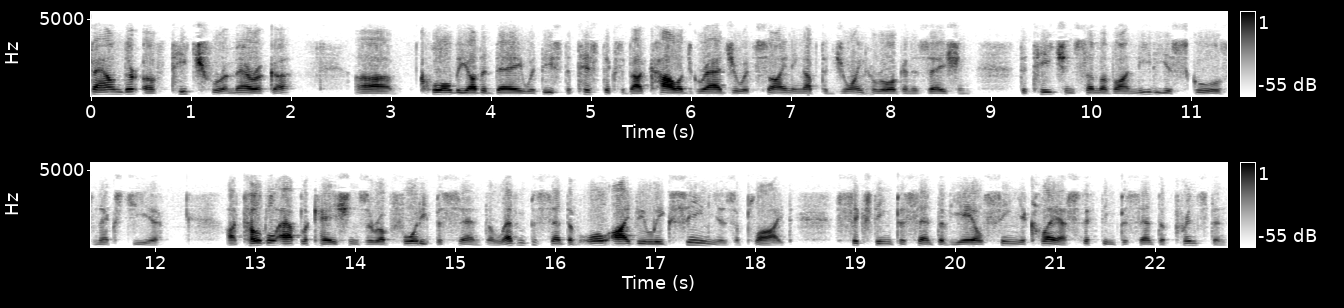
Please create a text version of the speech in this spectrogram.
founder of Teach for America, uh, called the other day with these statistics about college graduates signing up to join her organization to teach in some of our neediest schools next year. Our total applications are up 40%. 11% of all Ivy League seniors applied. 16% of Yale senior class, 15% of Princeton,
